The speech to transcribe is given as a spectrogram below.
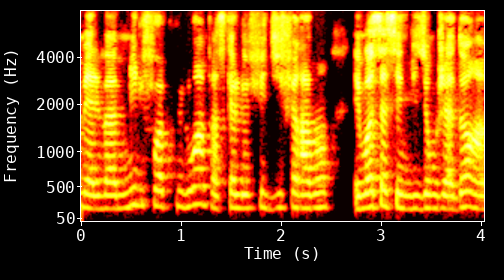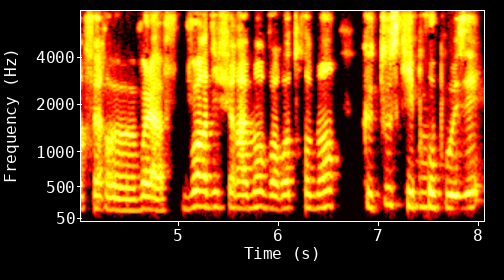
Mais elle va mille fois plus loin parce qu'elle le fait différemment. Et moi, ça, c'est une vision que j'adore, hein, faire voilà, voir différemment, voir autrement que tout ce qui est mm. proposé.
